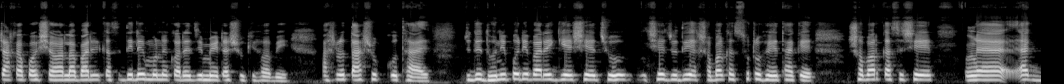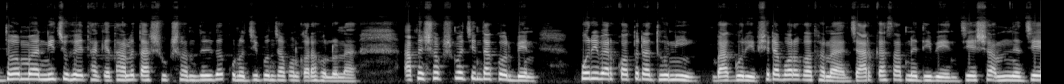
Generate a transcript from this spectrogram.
টাকা পয়সাওয়ালা বাড়ির কাছে দিলেই মনে করে যে মেয়েটা সুখী হবে। আসলে তার সুখ কোথায়? যদি ধনী পরিবারে গিয়ে সে সে যদি সবার কাছে ছোটো হয়ে থাকে, সবার কাছে সে একদম নিচু হয়ে থাকে, তাহলে তার সুখ সন্দেহ কোনো জীবনযাপন করা হলো না। আপনি সবসময় চিন্তা করবেন পরিবার কতটা ধনী বা গরিব সেটা বড় কথা না। যার কাছে আপনি দিবেন, যে সামনে যে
